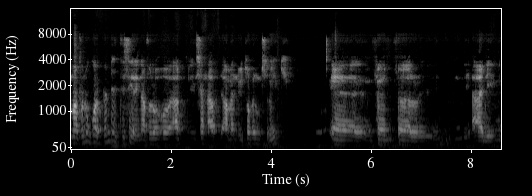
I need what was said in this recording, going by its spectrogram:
man får nog gå upp en bit i serierna för att, att känna att ja, men nu tar vi nog stryk. Eh, för, för, ja, det,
